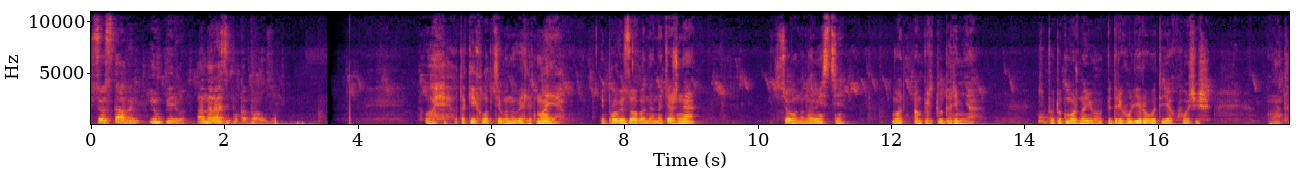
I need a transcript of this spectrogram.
все ставимо і вперед. А наразі поки пауза. Ой, отакий хлопці воно вигляд має. Імпровізоване натяжне. Все воно на місці. От амплітуда рівня. Типу тут можна його підрегулювати як хочеш. От.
